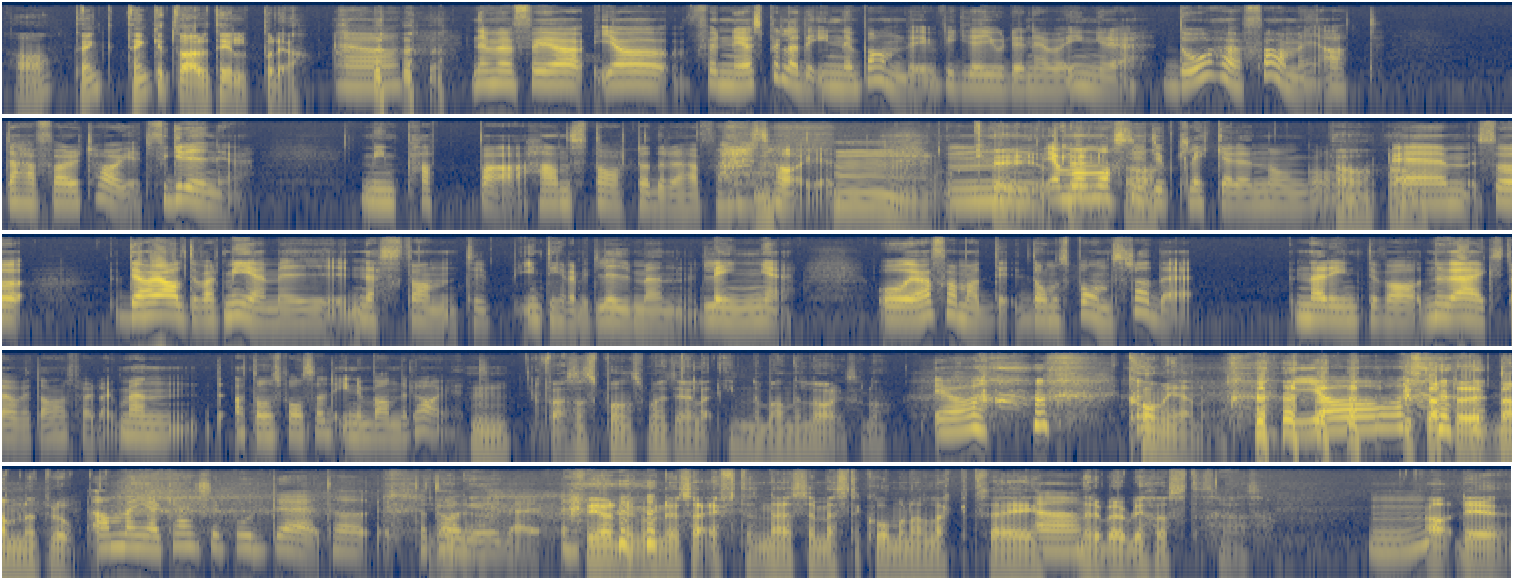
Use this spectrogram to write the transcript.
ja, tänk, tänk ett varv till på det. Ja. Nej men för, jag, jag, för när jag spelade innebandy, vilket jag gjorde när jag var yngre, då har jag för mig att det här företaget, för grejen är, min pappa, han startade det här företaget. Mm, okej, Mm, okej. ja, man måste ju Ja. typ kläcka den någon gång. Ja. Ehm, så det har ju alltid varit med mig nästan, typ, inte hela mitt liv, men länge. Och jag har för mig att de sponsrade, när det inte var, nu ägs det av ett annat företag, men att de sponsrade innebandylaget. Mm. Fasen sponsrar man ett jävla innebandylag. Så då. Ja. Kom igen nu. ja. Vi startar ett namnupprop. Ja men jag kanske borde ta, ta tag i det där. Vi gör det någon gång nu så här, efter när semesterkoman har lagt sig. Ja. När det börjar bli höst. Så där, alltså. Mm. Ja, det,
